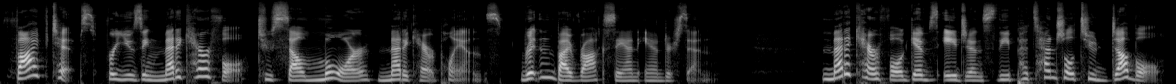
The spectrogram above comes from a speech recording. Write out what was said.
Five tips for using Medicareful to sell more Medicare plans, written by Roxanne Anderson. Medicareful gives agents the potential to double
